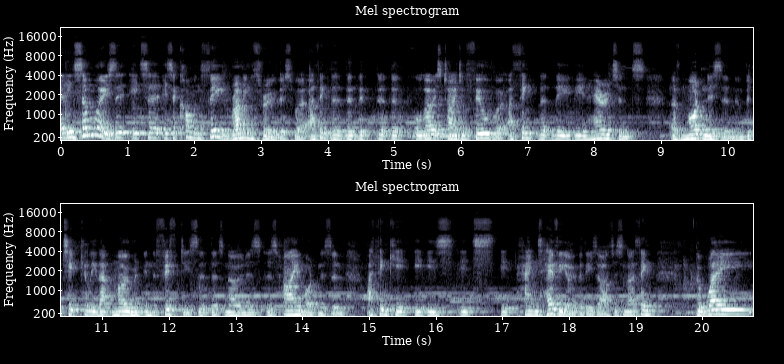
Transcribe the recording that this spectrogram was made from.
and in some ways it, it's a it's a common theme running through this work I think that, that, that, that, that although it's titled fieldwork I think that the, the inheritance of modernism and particularly that moment in the 50s that, that's known as, as high modernism I think it, it is it's it hangs heavy over these artists and I think the way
